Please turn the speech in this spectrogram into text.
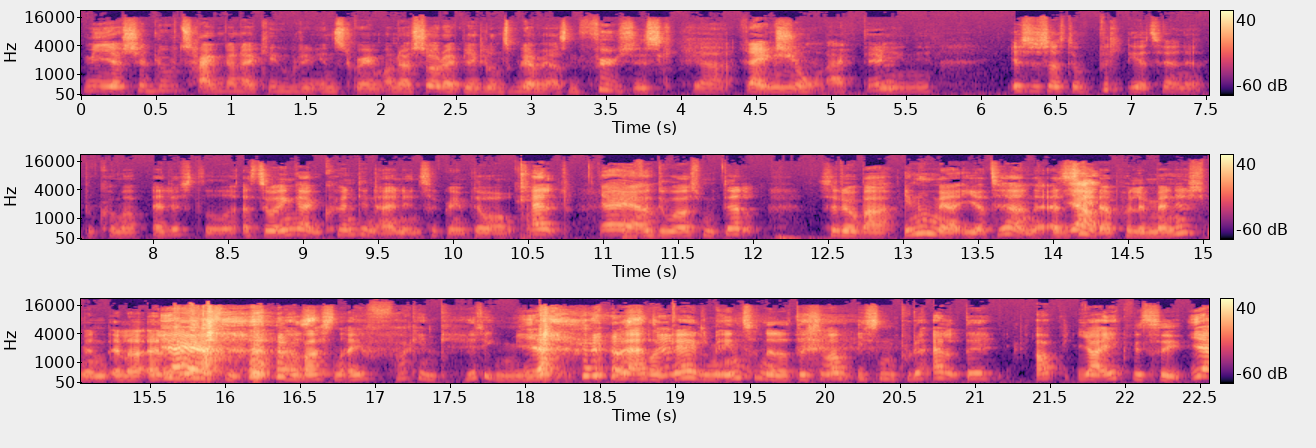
mere jaloux tanker, når jeg kigger på din Instagram, og når jeg så dig i virkeligheden, så bliver jeg mere sådan fysisk ja, reaktion enig, enig. Jeg synes også, det var vildt irriterende, at du kom op alle steder. Altså, det var ikke engang kun din egen Instagram, det var jo alt. Ja, ja. For du er også model. Så det var bare endnu mere irriterende at ja. se dig på Le Management, eller alle ja, ja. Jeg var bare sådan, are you fucking kidding me? Ja, Hvad er der galt med internettet? Det er som om, I sådan putter alt det op, jeg ikke vil se. Ja.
